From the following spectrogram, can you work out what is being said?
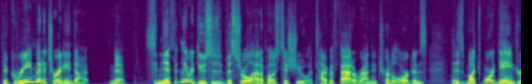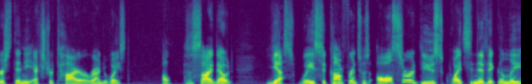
The green Mediterranean diet, MED, significantly reduces visceral adipose tissue, a type of fat around the internal organs that is much more dangerous than the extra tire around your waist. Oh, as a side note, yes, waist circumference was also reduced quite significantly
